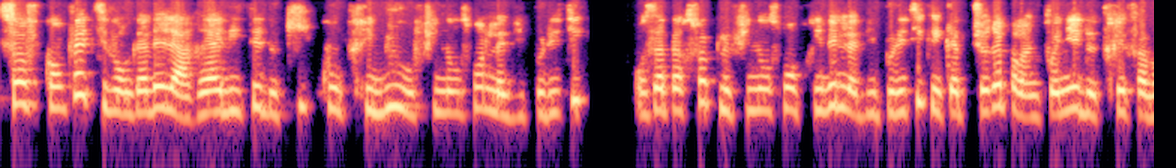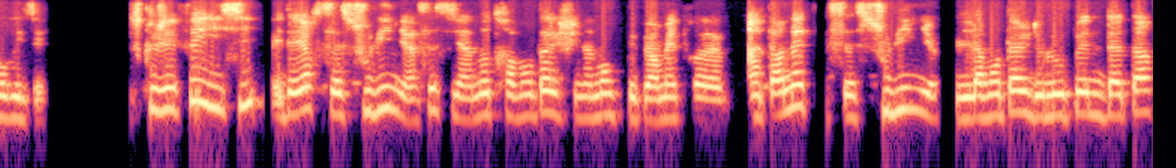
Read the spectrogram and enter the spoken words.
Sauf qu'en fait, si vous regardez la réalité de qui contribue au financement de la vie politique, on s'aperçoit que le financement privé de la vie politique est capturé par une poignée de très favorisés. Ce que j'ai fait ici, et d'ailleurs ça souligne, ça c'est un autre avantage finalement que peut permettre euh, Internet, ça souligne l'avantage de l'open data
